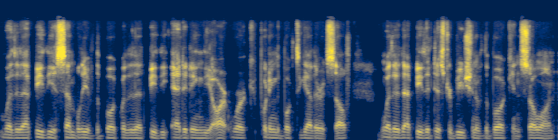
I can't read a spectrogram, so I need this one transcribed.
whether that be the assembly of the book, whether that be the editing, the artwork, putting the book together itself, whether that be the distribution of the book, and so on.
